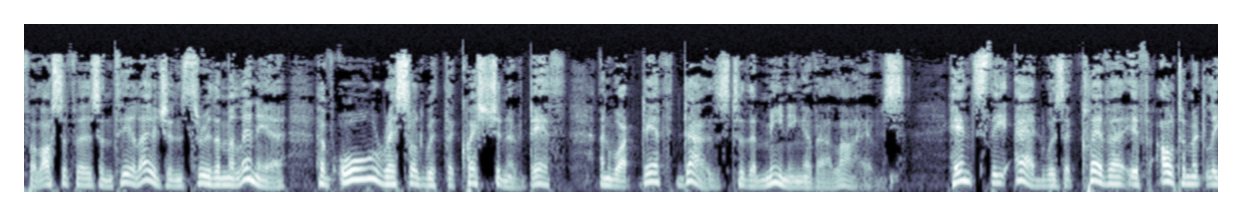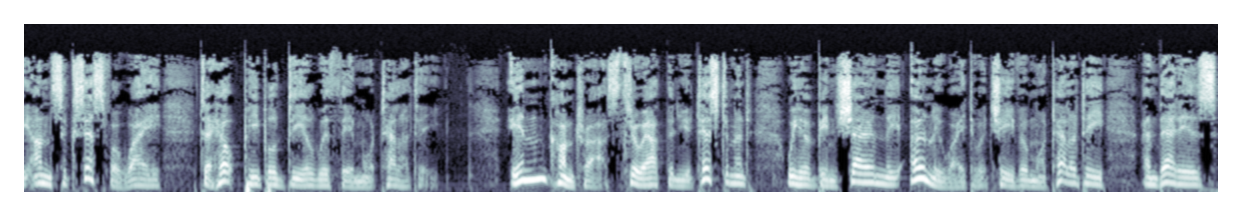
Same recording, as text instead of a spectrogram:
philosophers, and theologians through the millennia have all wrestled with the question of death and what death does to the meaning of our lives. Hence, the ad was a clever, if ultimately unsuccessful, way to help people deal with their mortality. In contrast, throughout the New Testament, we have been shown the only way to achieve immortality, and that is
